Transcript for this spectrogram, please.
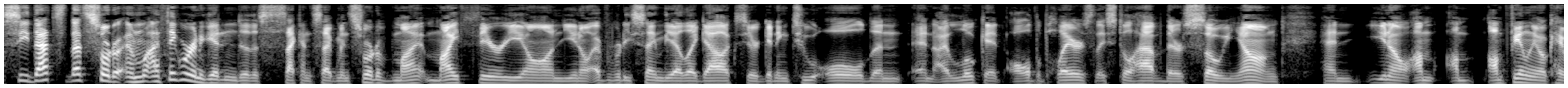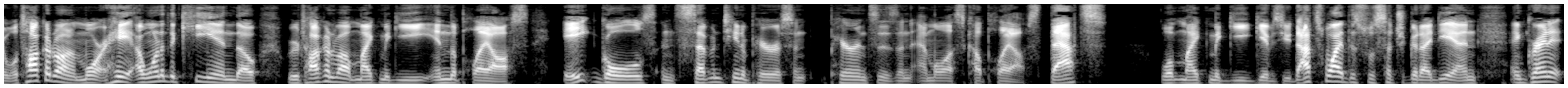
See, that's that's sort of, and I think we're going to get into the second segment. Sort of my my theory on you know everybody's saying the LA Galaxy are getting too old, and and I look at all the players they still have. They're so young, and you know I'm I'm I'm feeling okay. We'll talk about it more. Hey, I wanted to key in though. We were talking about Mike Magee in the playoffs, eight goals and 17 appearance, appearances in MLS Cup playoffs. That's what Mike Magee gives you. That's why this was such a good idea. And and granted,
